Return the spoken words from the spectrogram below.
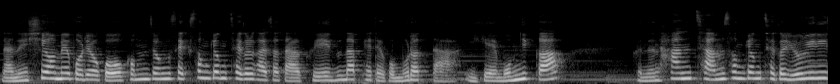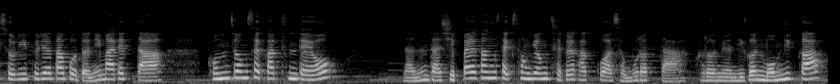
나는 시험해 보려고 검정색 성경책을 가져다 그의 눈앞에 대고 물었다. 이게 뭡니까? 그는 한참 성경책을 요리조리 들여다보더니 말했다. 검정색 같은데요? 나는 다시 빨강색 성경책을 갖고 와서 물었다. 그러면 이건 뭡니까?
